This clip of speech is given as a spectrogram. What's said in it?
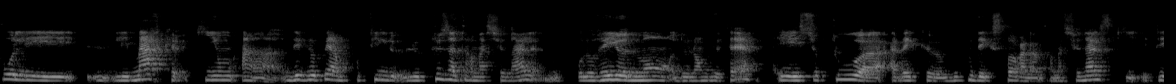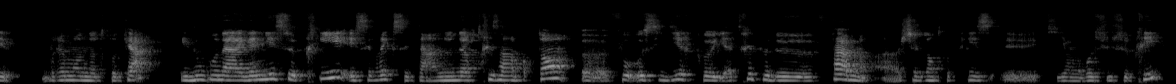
pour les, les, marques qui ont développé un profil le, plus international, donc pour le rayonnement de l'Angleterre, et surtout avec beaucoup d'exports à l'international, ce qui était vraiment notre cas. Et donc, on a gagné ce prix et c'est vrai que c'est un honneur très important. Il euh, faut aussi dire qu'il y a très peu de femmes euh, chefs d'entreprise euh, qui ont reçu ce prix.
